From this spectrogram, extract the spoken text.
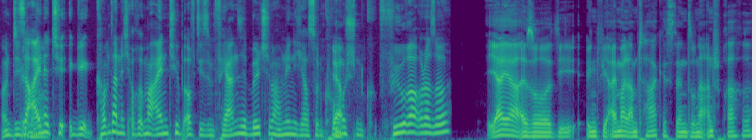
und dieser Genau. eine Typ, kommt da nicht auch immer ein Typ auf diesem Fernsehbildschirm, haben die nicht auch so einen komischen K- Führer oder so? Ja, ja, also die irgendwie einmal am Tag ist dann so eine Ansprache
